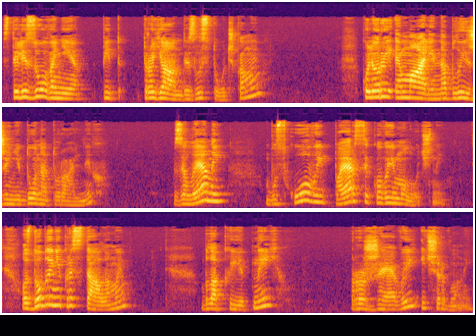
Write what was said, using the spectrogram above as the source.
стилізовані під троянди з листочками, кольори емалі наближені до натуральних, зелений, бусковий, персиковий, молочний, оздоблені кристалами, блакитний, рожевий і червоний.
